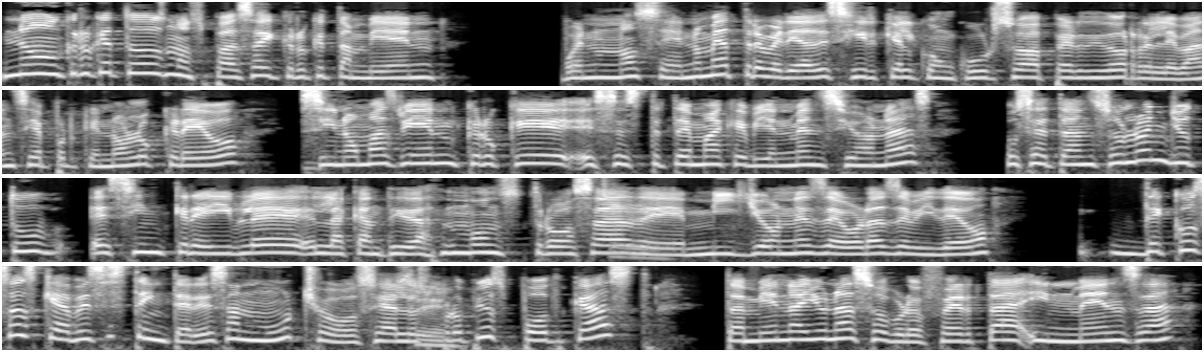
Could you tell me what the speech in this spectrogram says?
No, creo que a todos nos pasa y creo que también, bueno, no sé, no me atrevería a decir que el concurso ha perdido relevancia porque no lo creo. sino más bien creo que es este tema que bien mencionas. O sea, tan solo en YouTube es increíble la cantidad monstruosa Sí. de millones de horas de video de cosas que a veces te interesan mucho. O sea, los Sí. propios podcasts también hay una sobreoferta inmensa.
